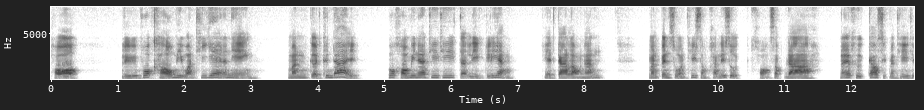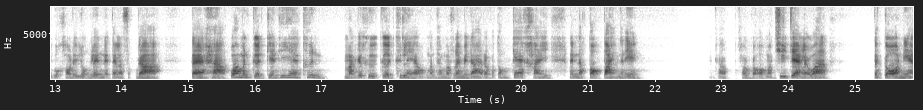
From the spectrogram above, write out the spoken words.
พอ หรือพวกเขามีวันที่แย่นั่นเอง มันเกิดขึ้นได้ พวกเขามีหน้าที่ที่จะหลีกเลี่ยงเหตุการณ์เหล่านั้น มันเป็นส่วนที่สำคัญที่สุดของสัปดาห์ นั่นก็คือ 90 นาทีที่พวกเขาได้ลงเล่นในแต่ละสัปดาห์ แต่หากว่ามันเกิดเกมที่แย่ขึ้น มันก็คือเกิดขึ้นแล้ว มันทำอะไรไม่ได้ เราก็ต้องแก้ไขในนัดต่อไปนั่นเองนะครับเขาก็ออกมาชี้แจงแหละว่า แต่ก่อนเนี่ย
